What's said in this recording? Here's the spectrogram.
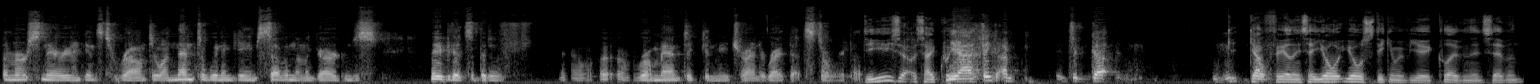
the mercenary against Toronto, and then to win in Game Seven on the Garden, just maybe that's a bit of you know a, a romantic in me trying to write that story. But Do you so quick yeah, I think I'm. It's a gut. Mhm. gut feeling? So you're you're sticking with you, Cleveland in seven.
